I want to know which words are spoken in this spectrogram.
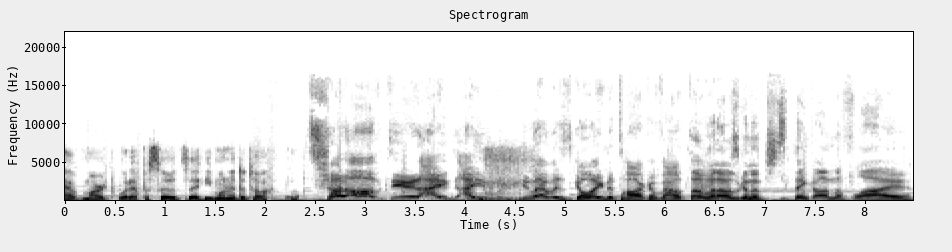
have marked what episodes that he wanted to talk about. Shut up, dude. I I knew I was going to talk about them and I was gonna think on the fly.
